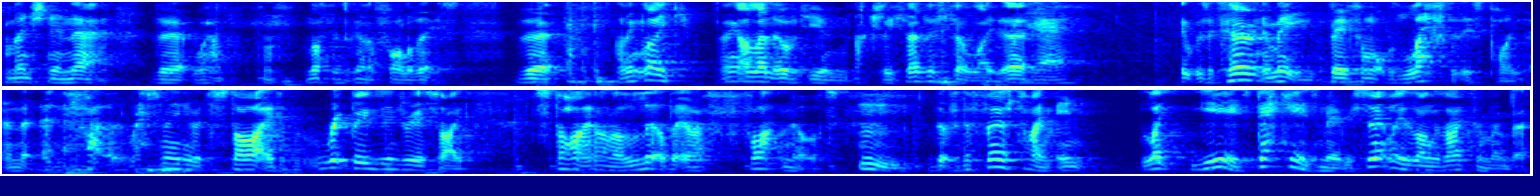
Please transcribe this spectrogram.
mentioning there that well, nothing's going to follow this. That I think, like I think I leant over to you and actually said this, Phil. Like, uh, Yeah. it was occurring to me based on what was left at this point, and the, and the fact that WrestleMania had started, Rick Boogs' injury aside, had started on a little bit of a flat note. That for the first time in like years, decades maybe, certainly as long as I can remember,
